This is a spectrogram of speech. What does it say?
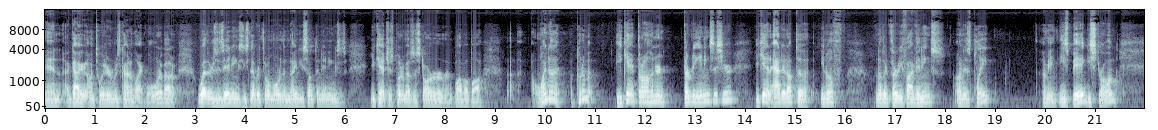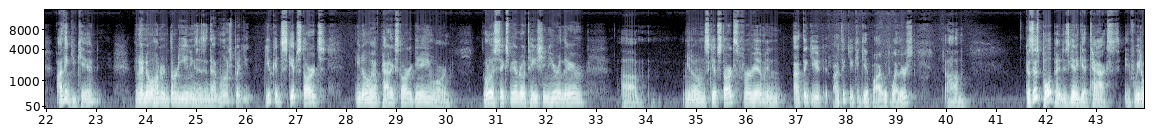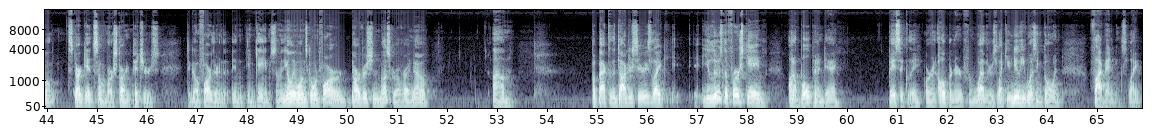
And a guy on Twitter was kind of like, "Well, what about Weathers' innings? He's never thrown more than ninety something innings. You can't just put him as a starter." Blah blah blah. Why not? Put him. He can't throw 130 innings this year. You can't add it up to you know another 35 innings on his plate. I mean, he's big, he's strong. I think you can. And I know 130 innings isn't that much, but you you could skip starts, you know, have Paddack start a game or go to a six man rotation here and there. Um, you know, and skip starts for him and I think you I think you could get by with Weathers. Um, because this bullpen is going to get taxed if we don't start getting some of our starting pitchers to go farther in, the, in in games. I mean, the only ones going far are Darvish and Musgrove right now. Um, but back to the Dodgers series, like you lose the first game on a bullpen day, basically, or an opener from Weathers. Like you knew he wasn't going five innings. Like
